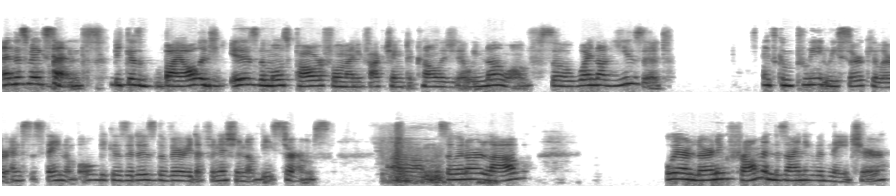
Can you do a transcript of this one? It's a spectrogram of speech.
this makes sense because biology is the most powerful manufacturing technology that we know of. So why not use it? It's completely circular and sustainable because it is the very definition of these terms. Um, so in our lab, we are learning from and designing with nature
